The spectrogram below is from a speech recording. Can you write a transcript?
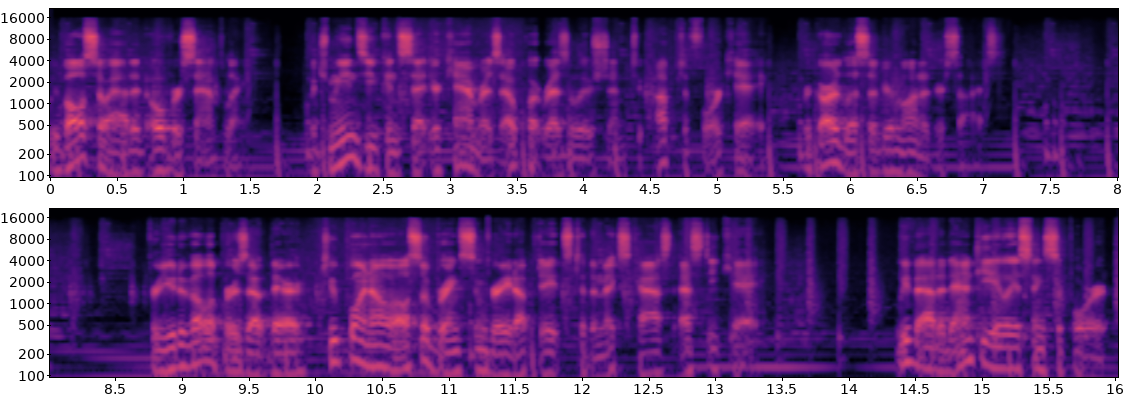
We've also added oversampling, which means you can set your camera's output resolution to up to 4K, regardless of your monitor size. For you developers out there, 2.0 also brings some great updates to the Mixcast SDK. We've added anti-aliasing support,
